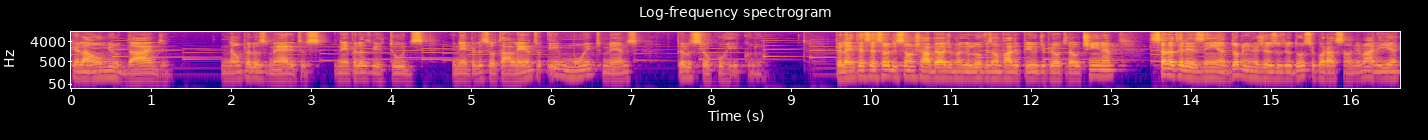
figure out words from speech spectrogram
pela humildade, não pelos méritos, nem pelas virtudes, e nem pelo seu talento, e muito menos pelo seu currículo. Pela intercessão de São Chabel de Mangluf, São Padre Pio de Peltrautina, Santa Teresinha, do Menino Jesus e o Doce Coração de Maria,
